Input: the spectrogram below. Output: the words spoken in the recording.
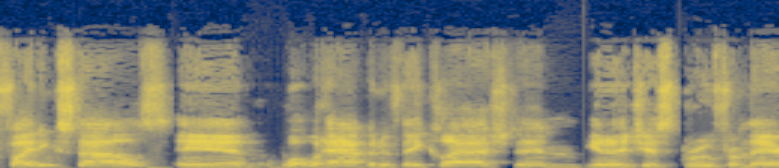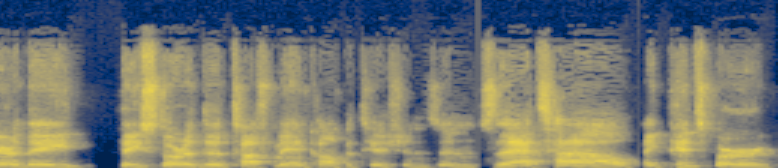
fighting styles and what would happen if they clashed and you know it just grew from there and they they started the tough man competitions. And so that's how like pittsburgh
